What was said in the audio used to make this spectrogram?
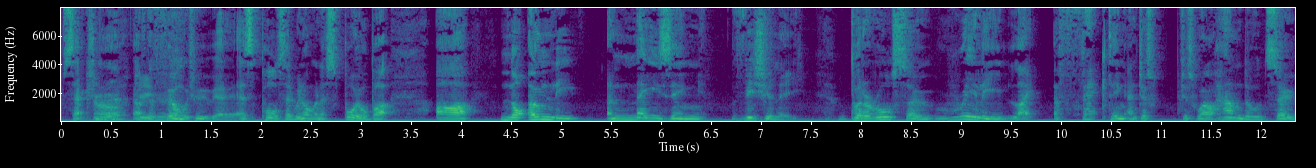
section of, Oh, the, of the film, which, we, as Paul said, we're not going to spoil, but are not only amazing visually, but are also really like affecting and just just well handled. So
